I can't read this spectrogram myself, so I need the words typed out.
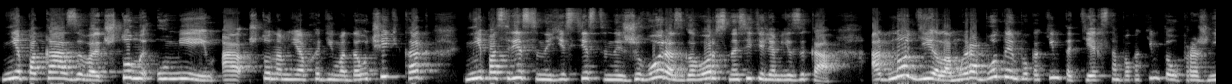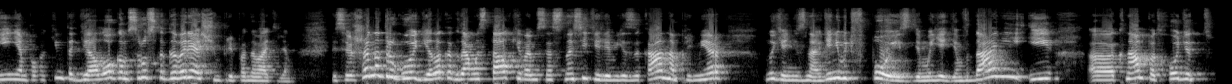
не показывает, что мы умеем, а что нам необходимо доучить, как непосредственный, естественный, живой разговор с носителем языка. Одно дело, мы работаем по каким-то текстам, по каким-то упражнениям, по каким-то диалогам с русскоговорящим преподавателем. И совершенно другое дело, когда мы сталкиваемся с носителем языка, например, ну, я не знаю, где-нибудь в поезде мы едем в Дании, и э, к нам подходит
